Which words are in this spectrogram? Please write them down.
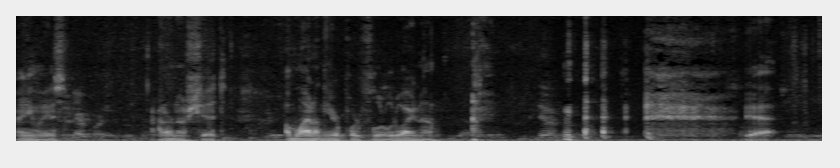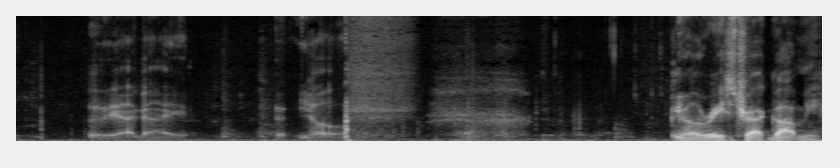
Anyways, Airport. I don't know shit. I'm lying on the airport floor. What do I know? Yeah. Yeah, guy. Yo. Yo, racetrack got me.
